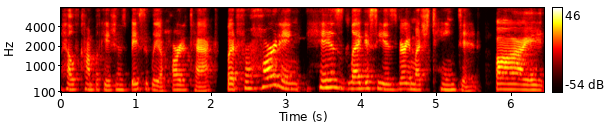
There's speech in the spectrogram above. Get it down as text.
health complications, basically a heart attack. But for Harding, his legacy is very much tainted by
